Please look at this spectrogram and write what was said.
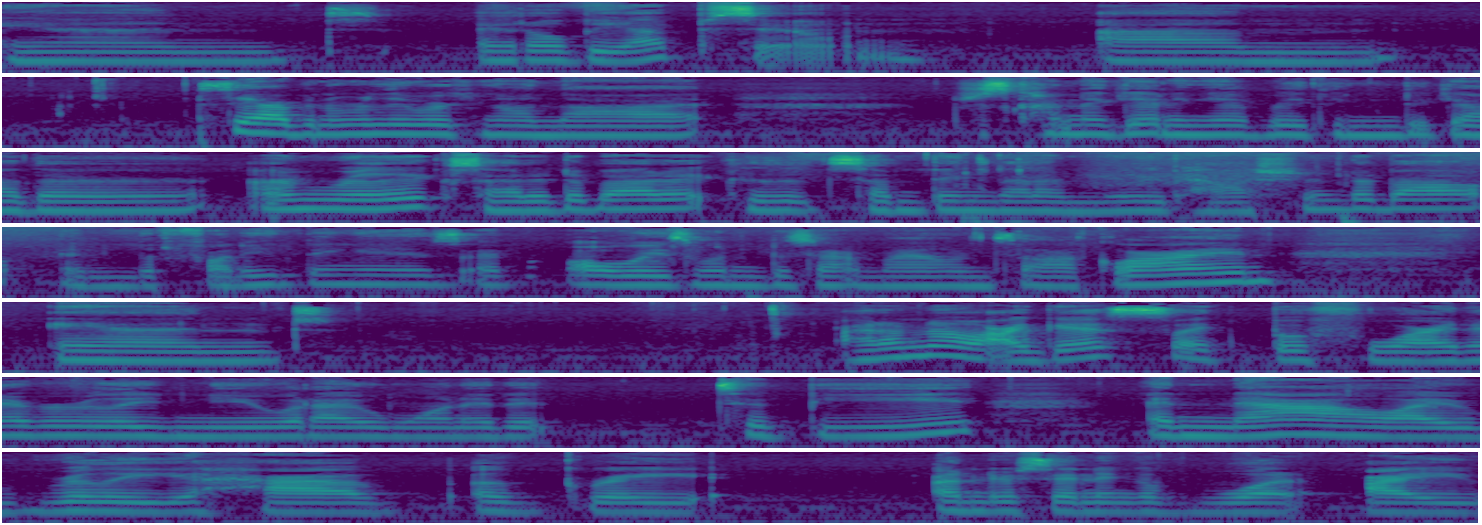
and it'll be up soon. Um, so yeah, I've been really working on that, just kind of getting everything together. I'm really excited about it because it's something that I'm really passionate about. And the funny thing is, I've always wanted to start my own sock line, and I don't know. I guess like before, I never really knew what I wanted it to be, and now I really have a great understanding of what I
